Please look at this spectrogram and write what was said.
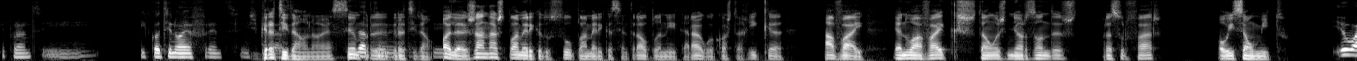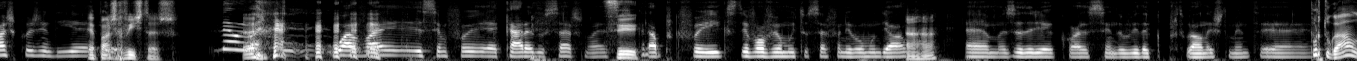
e pronto, e, e continuar em frente. inspirado. Gratidão, não é? Sempre Exatamente, gratidão. Olha, já andaste pela América do Sul, pela América Central, pela Nicarágua, Costa Rica, Havaí. É no Havaí que estão as melhores ondas para surfar? Ou isso é um mito? Eu acho que hoje em dia. É para as revistas. Não, eu acho que o, o Havaí sempre foi a cara do surf, não é? Sim. Se calhar porque foi aí que se desenvolveu muito o surf a nível mundial, Aham. ah, mas eu diria quase sem dúvida que Portugal neste momento é, Portugal?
